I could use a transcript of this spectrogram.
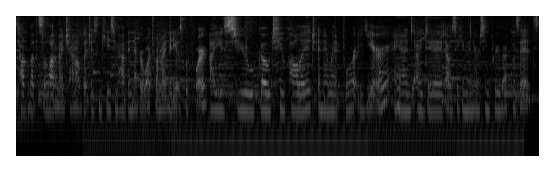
talk about this a lot on my channel, but just in case you haven't never watched one of my videos before, I used to go to college and I went for a year and I did, I was taking the nursing prerequisites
